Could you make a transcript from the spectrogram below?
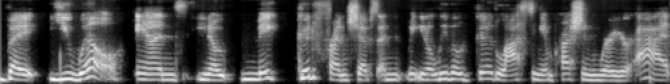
but you will. And, you know, make good friendships and, you know, leave a good lasting impression where you're at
